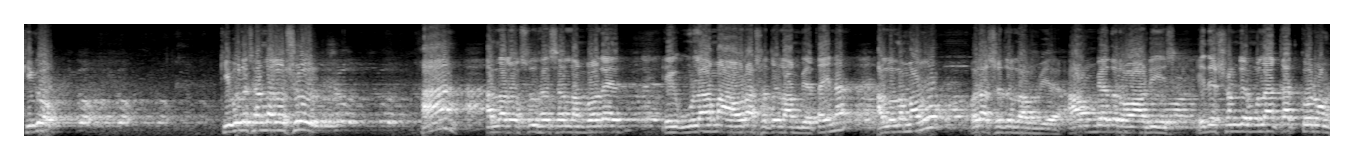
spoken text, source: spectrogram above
কি গো? কি বলেছে আল্লাহ রসুল? হ্যাঁ? আল্লাহ রসুল সাল্লাম বলেন এই উলামা ওরা সাথুল আম্বিয়া তাই না? আল্লাহ ওরা সাথুল আম্বিয়া। আম্বিয়াদের ওয়ারিস এদের সঙ্গে মোলাকাত করুন।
